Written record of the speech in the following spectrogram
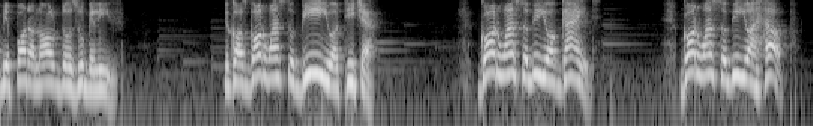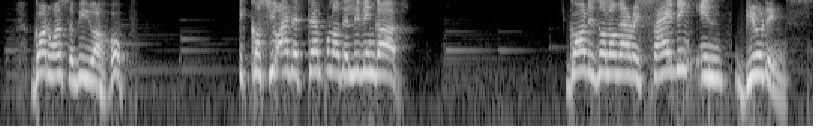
be poured on all those who believe. Because God wants to be your teacher. God wants to be your guide. God wants to be your help. God wants to be your hope. Because you are the temple of the living God. God is no longer residing in buildings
